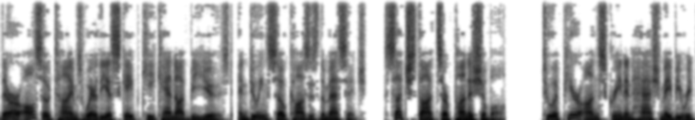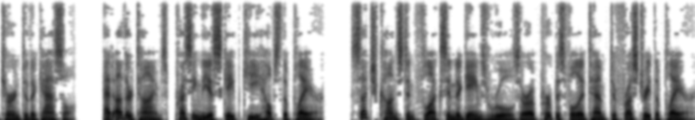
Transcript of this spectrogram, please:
There are also times where the escape key cannot be used, and doing so causes the message, "'Such thoughts are punishable' to appear on-screen and hash may be returned to the castle. At other times, pressing the escape key helps the player. Such constant flux in the game's rules are a purposeful attempt to frustrate the player.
